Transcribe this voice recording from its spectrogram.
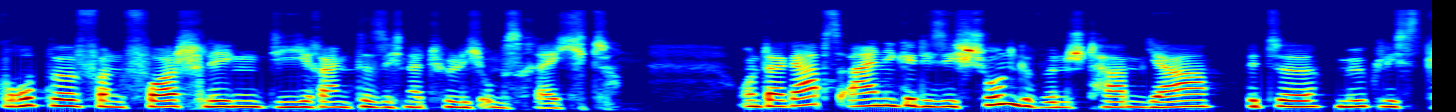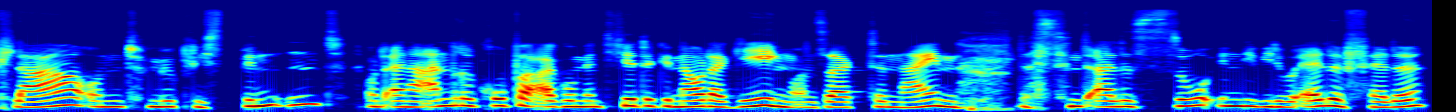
Gruppe von Vorschlägen, die rankte sich natürlich ums Recht. Und da gab es einige, die sich schon gewünscht haben, ja, bitte möglichst klar und möglichst bindend. Und eine andere Gruppe argumentierte genau dagegen und sagte, nein, das sind alles so individuelle Fälle,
